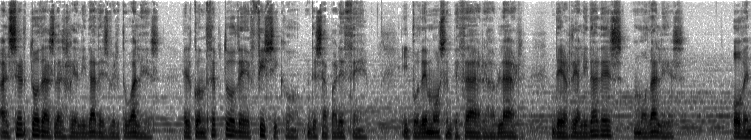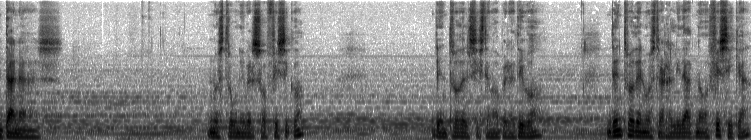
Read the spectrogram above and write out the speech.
Al ser todas las realidades virtuales, el concepto de físico desaparece y podemos empezar a hablar de realidades modales o ventanas. Nuestro universo físico dentro del sistema operativo, dentro de nuestra realidad no física,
